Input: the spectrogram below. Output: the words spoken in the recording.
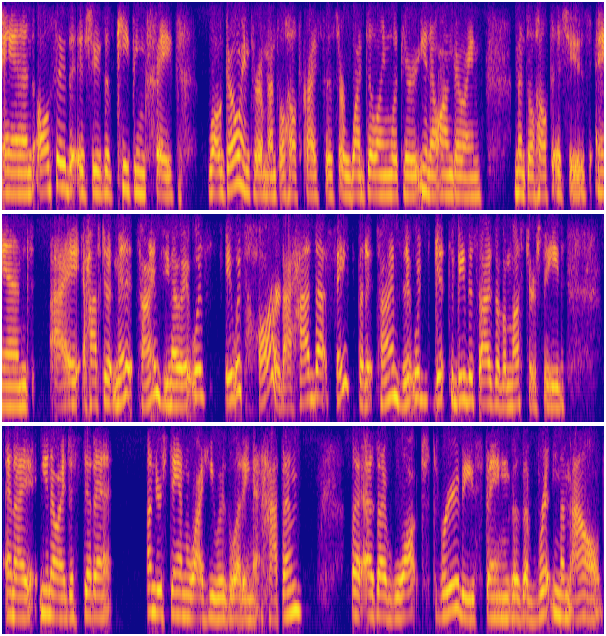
and also the issues of keeping faith while going through a mental health crisis or while dealing with your, you know, ongoing mental health issues. And I have to admit at times, you know, it was it was hard. I had that faith, but at times it would get to be the size of a mustard seed and I, you know, I just didn't understand why he was letting it happen. But as I've walked through these things, as I've written them out,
